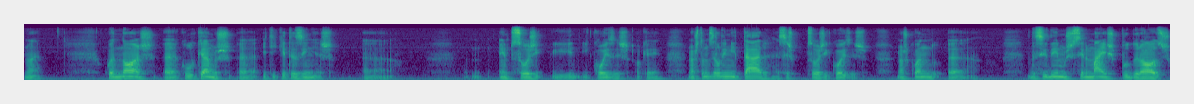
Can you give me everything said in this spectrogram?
Não é? Quando nós uh, colocamos uh, etiquetazinhas em pessoas e, e, e, coisas, ok? Nós estamos a limitar essas pessoas e coisas. Nós, quando decidimos ser mais poderosos,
